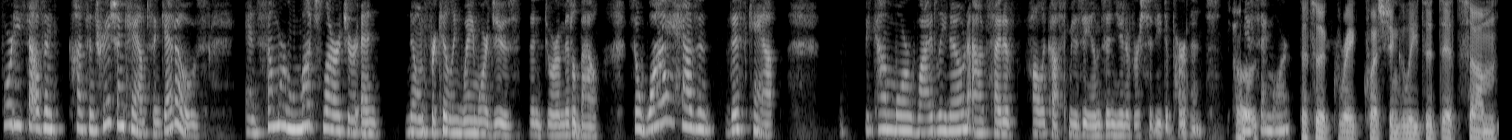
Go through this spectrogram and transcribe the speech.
40,000 concentration camps and ghettos, and some were much larger and known for killing way more Jews than Dora Mittelbau. So why hasn't this camp become more widely known outside of Holocaust museums and university departments? Can oh, you say more? That's a great question, Galit. It, it's um,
